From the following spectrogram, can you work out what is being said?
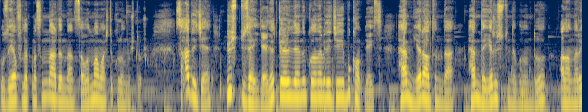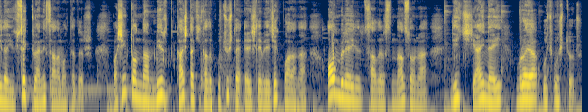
uzaya fırlatmasının ardından savunma amaçlı kurulmuştur. Sadece üst düzey devlet görevlilerinin kullanabileceği bu kompleks hem yer altında hem de yer üstünde bulunduğu alanlarıyla yüksek güvenlik sağlamaktadır. Washington'dan birkaç dakikalık uçuşla erişilebilecek bu alana 11 Eylül saldırısından sonra Dick Cheney buraya uçmuştur.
